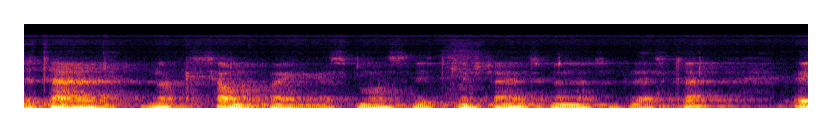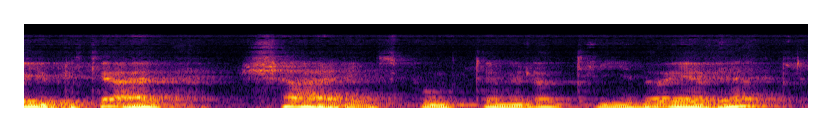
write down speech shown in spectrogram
dette, er nok samme poenget som hos Wittgenstein, som jeg nettopp leste. Øyeblikket er skjæringspunktet mellom tid og evighet.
